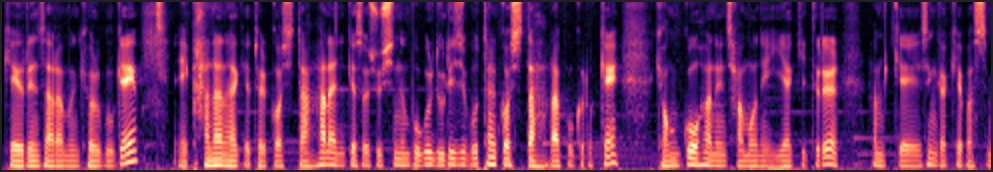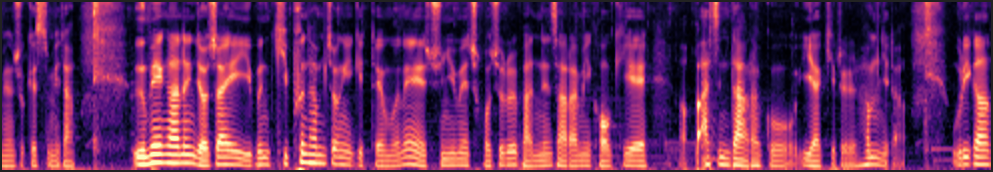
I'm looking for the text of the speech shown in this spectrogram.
게으른 사람은 결국에 예, 가난하게 될 것이다. 하나님께서 주시는 복을 누리지 못할 것이다. 라고 그렇게 경고하는 잠언의 이야기들을 함께 생각해 봤으면 좋겠습니다. 음행하는 여자의 입은 깊은 함정이기 때문에 주님의 저주를 받는 사람이 거기에 어, 빠진다라고 이야기를 합니다. 우리가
